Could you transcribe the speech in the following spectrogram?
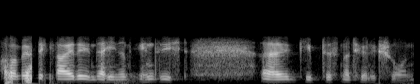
Aber Möglichkeiten in der Hinsicht äh, gibt es natürlich schon.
